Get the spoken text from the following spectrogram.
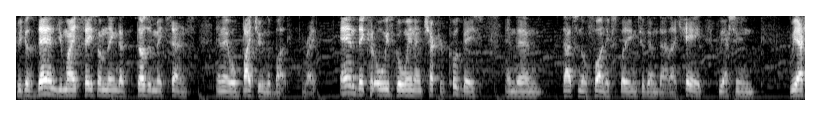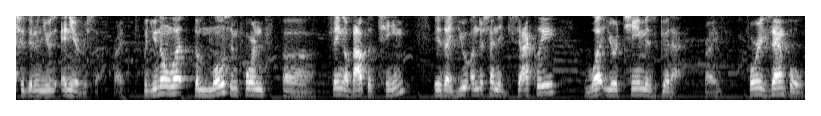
Because then you might say something that doesn't make sense and it will bite you in the butt, right? And they could always go in and check your code base and then that's no fun explaining to them that like, hey, we actually we actually didn't use any of your stuff, right? But you know what? The most important uh, thing about the team is that you understand exactly what your team is good at, right? For example,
